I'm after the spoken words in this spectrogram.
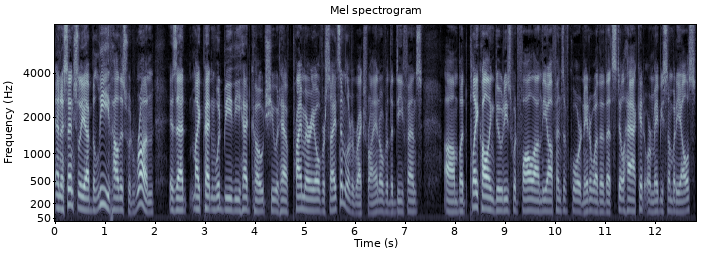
And essentially, I believe how this would run is that Mike Pettine would be the head coach. He would have primary oversight, similar to Rex Ryan, over the defense. Um, but play calling duties would fall on the offensive coordinator, whether that's still Hackett or maybe somebody else.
